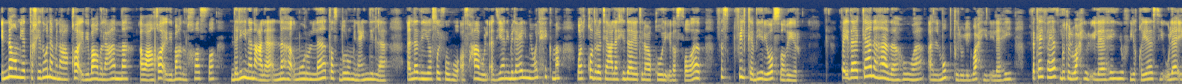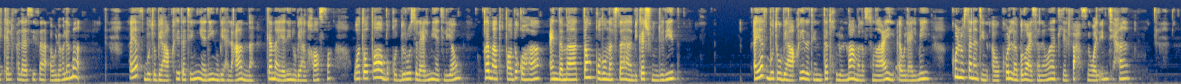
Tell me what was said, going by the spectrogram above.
إنهم يتخذون من عقائد بعض العامة أو عقائد بعض الخاصة دليلا على أنها أمور لا تصدر من عند الله الذي يصفه أصحاب الأديان بالعلم والحكمة والقدرة على هداية العقول إلى الصواب في الكبير والصغير فإذا كان هذا هو المبطل للوحي الإلهي فكيف يثبت الوحي الإلهي في قياس أولئك الفلاسفة أو العلماء؟ أيثبت بعقيدة يدين بها العامة كما يدين بها الخاصة وتطابق الدروس العلمية اليوم كما تطابقها عندما تنقض نفسها بكشف جديد. أيثبت بعقيدة تدخل المعمل الصناعي أو العلمي كل سنة أو كل بضع سنوات للفحص والامتحان.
